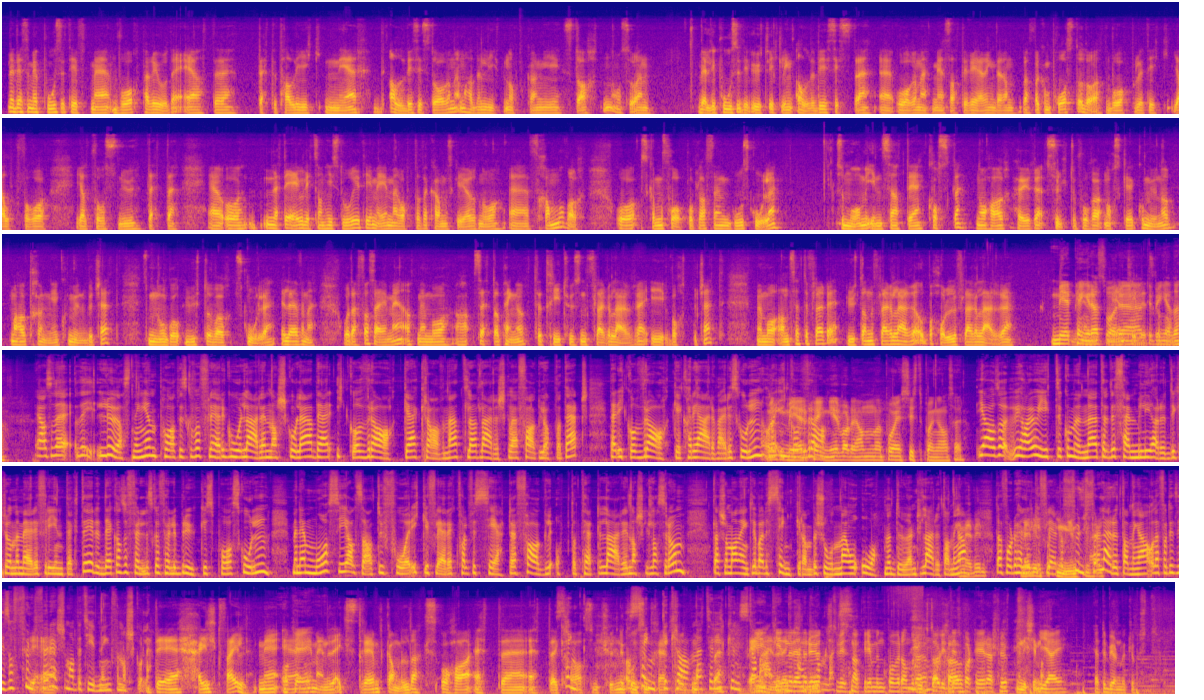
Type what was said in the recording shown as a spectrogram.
Nei, det som er positivt med vår periode, er at eh, dette tallet gikk ned alle de siste årene. Vi hadde en liten oppgang i starten, og så en veldig positiv utvikling alle de siste eh, årene vi satt i regjering, der en i hvert fall kan påstå da, at vår politikk hjalp for å, for å snu dette. Eh, og dette er jo litt sånn historietid. Vi er mer opptatt av hva vi skal gjøre nå eh, framover. Og skal vi få på plass en god skole, så må vi innse at det koster. Nå har Høyre sultefòra norske kommuner. Vi har trange kommunebudsjett som nå går utover skoleelevene. Og Derfor sier vi at vi må sette av penger til 3000 flere lærere i vårt budsjett. Vi må ansette flere, utdanne flere lærere og beholde flere lærere. Mer penger er svaret, til Bringede? Ja, altså det, det, løsningen på at vi skal få flere gode lærere i norsk skole, det er ikke å vrake kravene til at lærere skal være faglig oppdatert. Det er ikke å vrake karriereveier i skolen. Men mer penger var det han på siste poenget hans her? Ja, altså Vi har jo gitt kommunene 35 milliarder kroner mer i frie inntekter. Det kan selvfølgelig, selvfølgelig brukes på skolen. Men jeg må si altså at du får ikke flere kvalifiserte, faglig oppdaterte lærere i norske klasserom dersom man egentlig bare senker ambisjonene og åpner døren til lærerutdanninga. Da får du heller ikke flere til å fullføre lærerutdanninga. Og det er faktisk de som fullfører, som har betydning for norsk skole. Det er helt feil. Er, okay. Jeg mener det er ekstremt gammeldags å ha et, eh, et krav som kun er konsentrert senke kravene til kunnskap. Tiden renner ut, vi snakker i munnen på hverandre. Politisk kvarter er slutt. Jeg heter Bjørn Myklebust.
